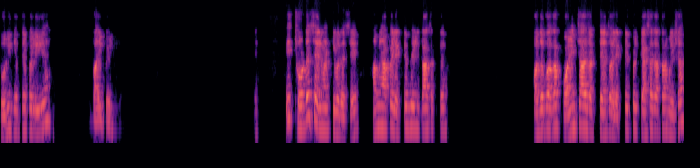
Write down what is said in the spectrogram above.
दूरी कितने पे ली है? बाई पे ली है इस छोटे से एलिमेंट की वजह से हम यहाँ पे इलेक्ट्रिक फ़ील्ड निकाल सकते हैं। और देखो, अगर पॉइंट चार्ज रखते हैं तो इलेक्ट्रिक फ़ील्ड कैसा जाता है हमेशा?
